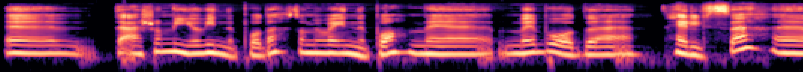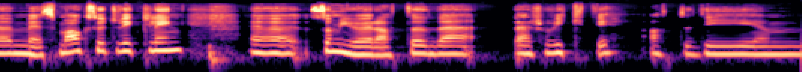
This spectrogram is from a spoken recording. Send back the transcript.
det er så mye å vinne på det, som vi var inne på, med, med både helse, eh, med smaksutvikling, eh, som gjør at det, det er så viktig at de mm,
